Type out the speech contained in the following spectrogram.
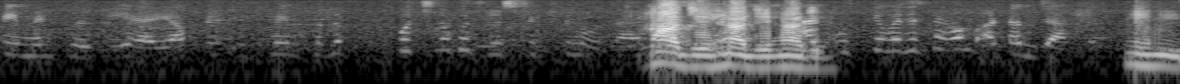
पेमेंट मिलती है या फिर इसमें मतलब कुछ ना कुछ रिस्ट्रिक्शन होता है। हाँ जी हाँ जी हाँ जी। उसकी वजह से हम अटक जाते हैं। हम्म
